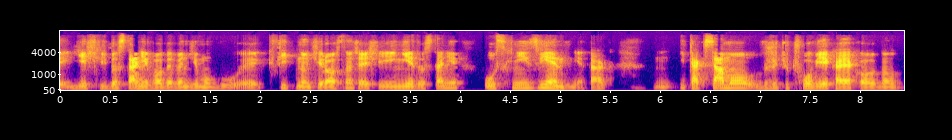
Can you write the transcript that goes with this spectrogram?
jeśli dostanie wodę, będzie mógł kwitnąć i rosnąć, a jeśli jej nie dostanie, uschnie i zwiędnie, tak? I tak samo w życiu człowieka jako no,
